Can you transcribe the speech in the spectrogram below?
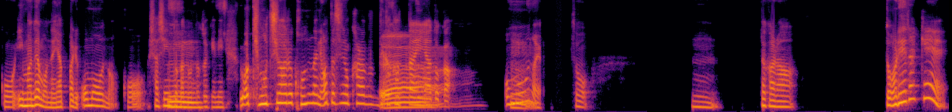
こう、今でもね、やっぱり思うの。こう、写真とか撮った時に、うわ、気持ち悪い、こんなに私の体でかかったんや、とか、思うのよ。そう。うん。だから、どれだけ、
